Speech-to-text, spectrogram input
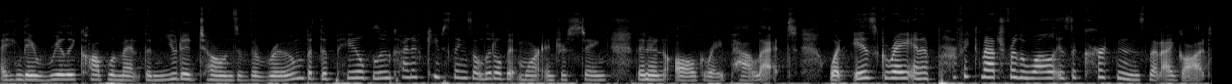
I think they really complement the muted tones of the room, but the pale blue kind of keeps things a little bit more interesting than an all gray palette. What is gray and a perfect match for the wall is the curtains that I got.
